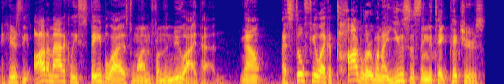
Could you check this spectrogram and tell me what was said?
and here's the automatically stabilized one from the new iPad. Now, I still feel like a toddler when I use this thing to take pictures,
